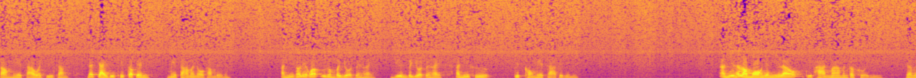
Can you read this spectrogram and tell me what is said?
กรรม เมตตาวจีกรรม และใจที่คิดก็เป็นเมตตามโนกรรมด้วยนะอันนี้เขาเรียกว่าเอื้อมประโยชน์ไปให้ ยื่นประโยชน์ไปให้ อันนี้คือกิจของเมตตาเป็นอย่างนี้ อันนี้ถ้าเรามองอย่างนี้แล้วที่ผ่านมามันก็เคยมีใช่ไหม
